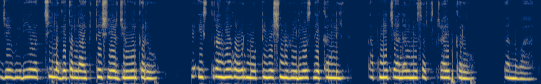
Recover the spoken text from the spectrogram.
ਜੇ ਵੀਡੀਓ ਅੱਛੀ ਲੱਗੇ ਤਾਂ ਲਾਈਕ ਤੇ ਸ਼ੇਅਰ ਜ਼ਰੂਰ ਕਰੋ ਤੇ ਇਸ ਤਰ੍ਹਾਂ ਦੀਆਂ ਹੋਰ ਮੋਟੀਵੇਸ਼ਨਲ ਵੀਡੀਓਜ਼ ਦੇਖਣ ਲਈ ਆਪਣੇ ਚੈਨਲ ਨੂੰ ਸਬਸਕ੍ਰਾਈਬ ਕਰੋ। ਧੰਨਵਾਦ।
